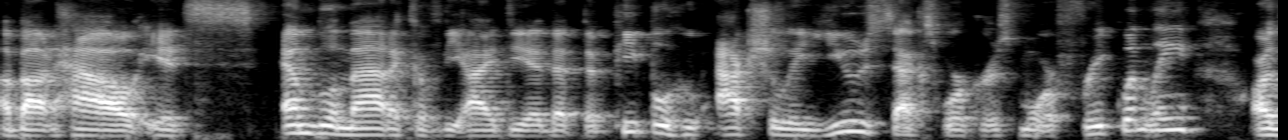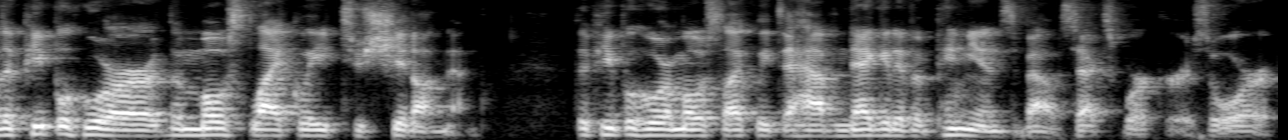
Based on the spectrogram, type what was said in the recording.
about how it's emblematic of the idea that the people who actually use sex workers more frequently are the people who are the most likely to shit on them, the people who are most likely to have negative opinions about sex workers or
